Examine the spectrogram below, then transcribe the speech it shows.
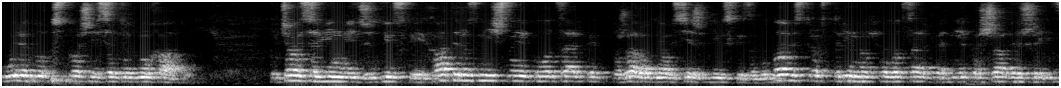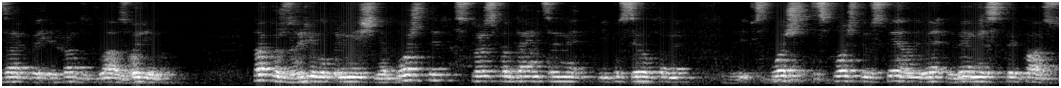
уряду, 161 хату. Почався він від жидівської хати, розміщеної коло церкви. Пожар обняв всі жидівські забудови з трьох сторін навколо церкви, не пощадивши і церкви, і хата два згоріла. Також згоріло приміщення пошти з кореспонденціями і посилками. З пошти встигли винести касу.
